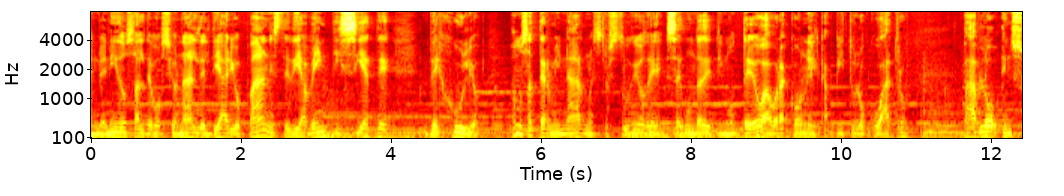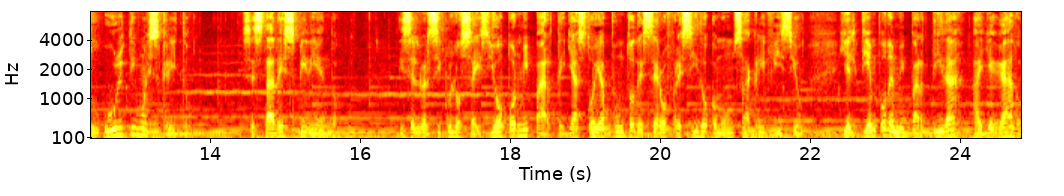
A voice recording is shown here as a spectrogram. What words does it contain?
bienvenidos al devocional del diario Pan este día 27 de julio. Vamos a terminar nuestro estudio de Segunda de Timoteo ahora con el capítulo 4. Pablo en su último escrito se está despidiendo. Dice el versículo 6, yo por mi parte ya estoy a punto de ser ofrecido como un sacrificio y el tiempo de mi partida ha llegado.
